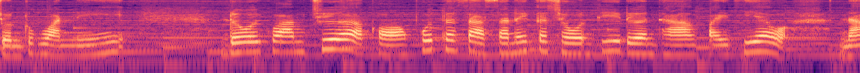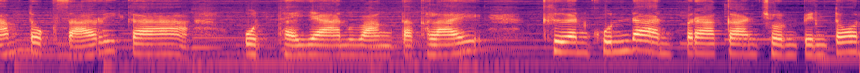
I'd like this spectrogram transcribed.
จนทุกวันนี้ โดยความเชื่อของพุทธศาสนิกชนที่เดินทางไปเที่ยว น้ำตกสาริกา อุทยานวังตะไคร้เขื่อนขุนด่านปราการชนเป็นต้น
